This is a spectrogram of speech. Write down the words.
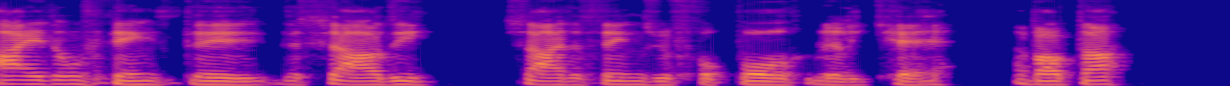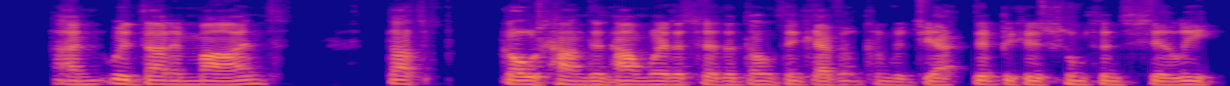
I don't think the the Saudi side of things with football really care about that. And with that in mind, that goes hand in hand with I said I don't think Everton can reject it because something silly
